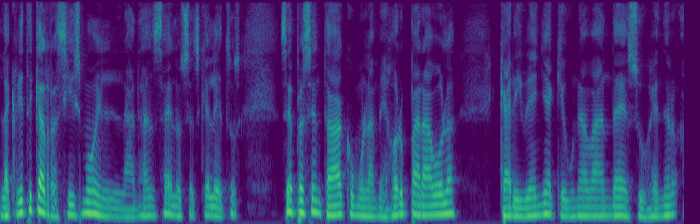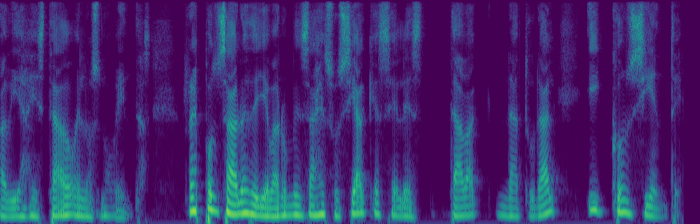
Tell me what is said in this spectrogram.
La crítica al racismo en la danza de los esqueletos se presentaba como la mejor parábola caribeña que una banda de su género había gestado en los noventas, responsables de llevar un mensaje social que se les daba natural y consciente.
